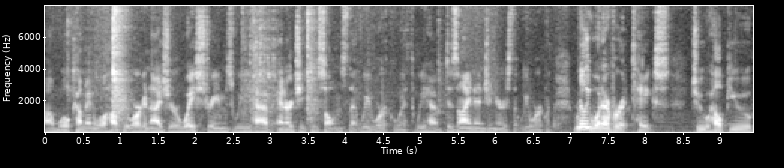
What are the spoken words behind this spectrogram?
um, we'll come in, we'll help you organize your waste streams. We have energy consultants that we work with. We have design engineers that we work with. Really, whatever it takes to help you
